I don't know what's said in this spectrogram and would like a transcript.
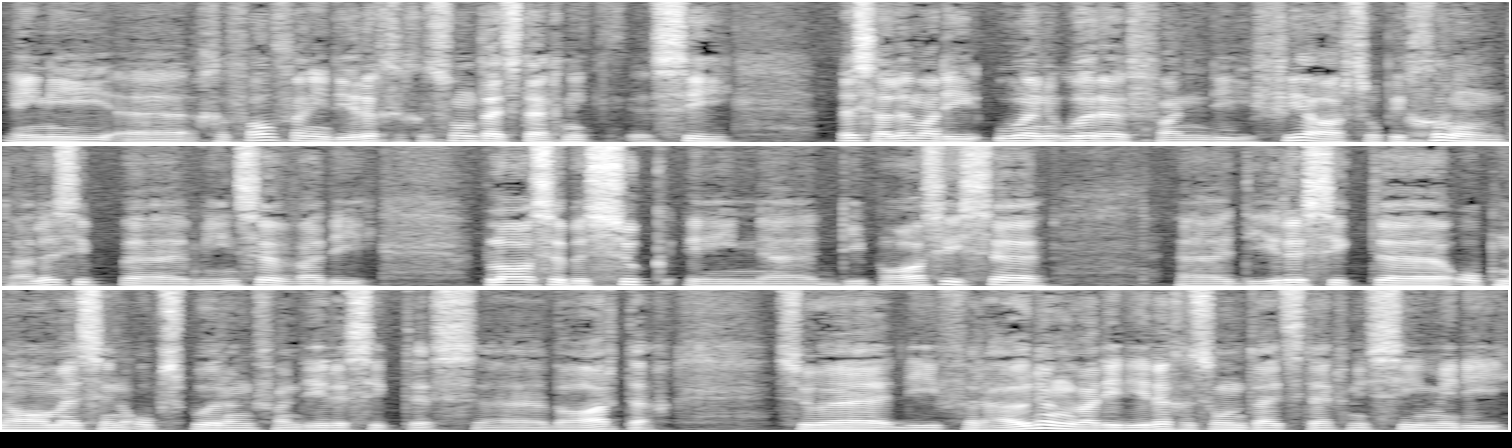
en die uh geval van die dieregesondheidstegniek sien is hulle maar die oë en ore van die veearts op die grond. Hulle is die uh, mense wat die plase besoek en uh, die basiese uh, diere siekte opnames en opsporing van diere siektes uh, behartig. So uh, die verhouding wat die diere gesondheidstegnisie met die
